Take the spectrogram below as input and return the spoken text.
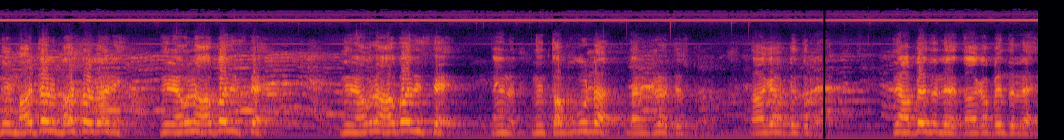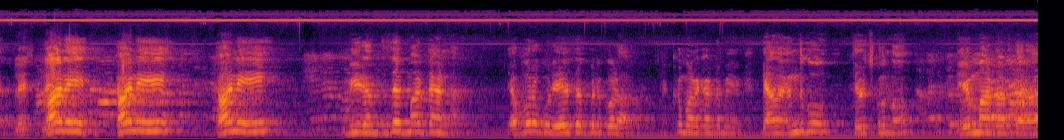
నేను మాట్లాడిన భాషలో కానీ నేను ఎవరైనా ఆపాదిస్తే నేను ఎవరైనా ఆపాదిస్తే నేను నేను తప్పకుండా దాన్ని ఇంట్లో తీసుకుంటాను నాకే అభ్యంతరం లేదు. నేను అభ్యంతరం లేదు నాకు అభ్యంతరం లేదు. కానీ కానీ కానీ మీరు ఎంతసేపు మాట్లాడినా ఎవరు కూడా ఏ సభ్యుడు కూడా ఎక్కువ మనకంటే మీ ఎందుకు తెలుసుకుందాం? ఏం మాట్లాడతారా?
